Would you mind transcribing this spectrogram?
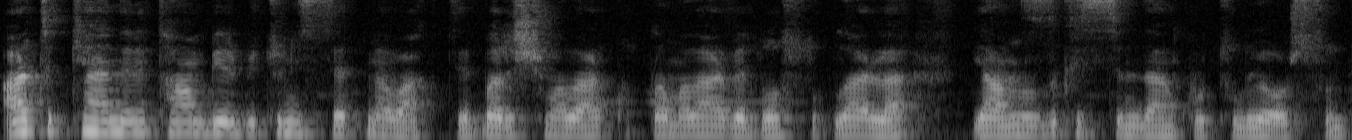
Artık kendini tam bir bütün hissetme vakti. Barışmalar, kutlamalar ve dostluklarla yalnızlık hissinden kurtuluyorsun.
